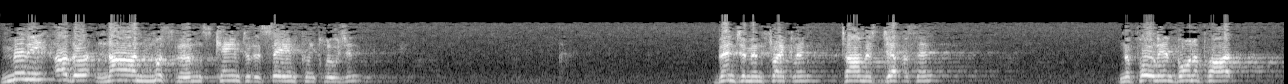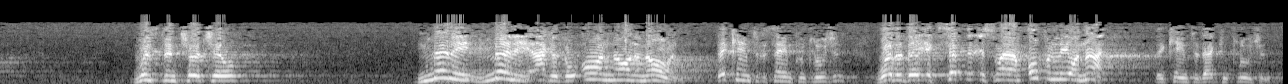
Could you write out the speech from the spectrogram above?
Many other non-Muslims came to the same conclusion. Benjamin Franklin, Thomas Jefferson, Napoleon Bonaparte, Winston Churchill, many, many, I could go on and on and on. They came to the same conclusion. Whether they accepted Islam openly or not, they came to that conclusion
